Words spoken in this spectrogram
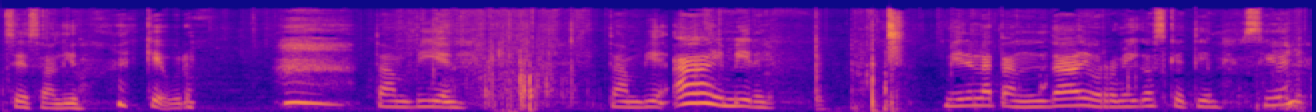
se salió quebró también también ay mire mire la tanda de hormigas que tiene ¿sí ven?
